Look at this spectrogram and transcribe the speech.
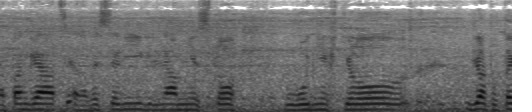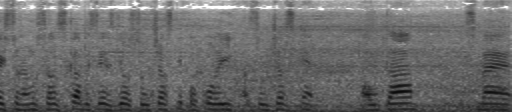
na Pangráci a na Veselí, kdy nám město původně chtělo udělat to tež, co na Nuselska, aby se jezdilo současně po kolejích a současně auta. Jsme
